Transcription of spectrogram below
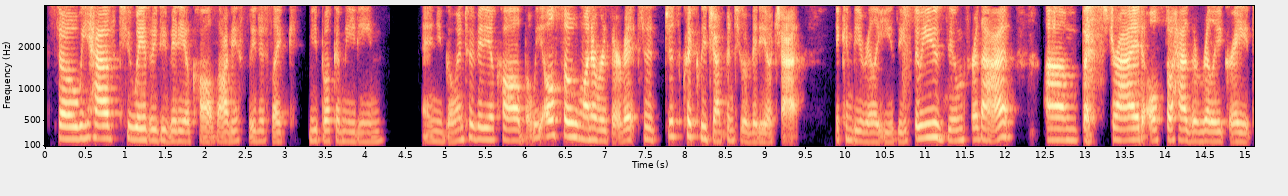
so we have two ways we do video calls. Obviously, just like you book a meeting and you go into a video call, but we also want to reserve it to just quickly jump into a video chat. It can be really easy. So we use Zoom for that. Um, but Stride also has a really great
